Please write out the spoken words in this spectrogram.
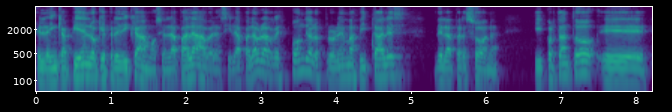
la hincapié en lo que predicamos, en la palabra, si la palabra responde a los problemas vitales de la persona. Y por tanto, eh,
